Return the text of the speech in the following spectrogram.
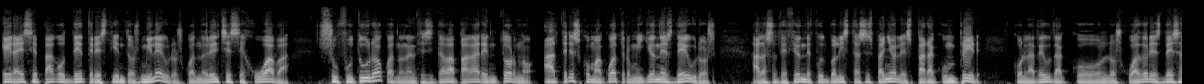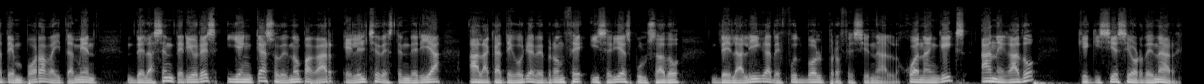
era ese pago de 300.000 euros. Cuando el Elche se jugaba su futuro, cuando necesitaba pagar en torno a 3,4 millones de euros a la Asociación de Futbolistas Españoles para cumplir con la deuda con los jugadores de esa temporada y también de las anteriores, y en caso de no pagar, el Elche descendería a la categoría de bronce y sería expulsado de la Liga de Fútbol Profesional. Juan Anguix ha negado que quisiese ordenar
